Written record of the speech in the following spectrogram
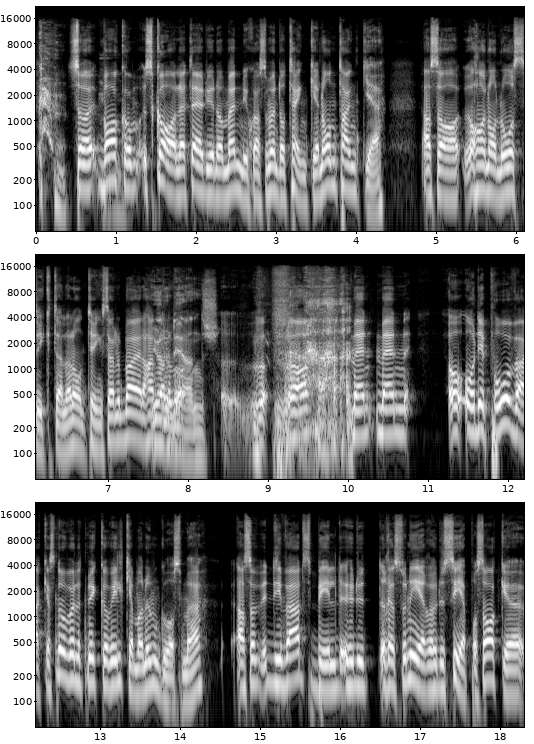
så bakom skalet är det ju någon människa som ändå tänker någon tanke. Alltså har någon åsikt eller någonting. Sen börjar det handla Gör om... du det Anders? Ja, men, men, och, och det påverkas nog väldigt mycket av vilka man umgås med. Alltså din världsbild, hur du resonerar, hur du ser på saker.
